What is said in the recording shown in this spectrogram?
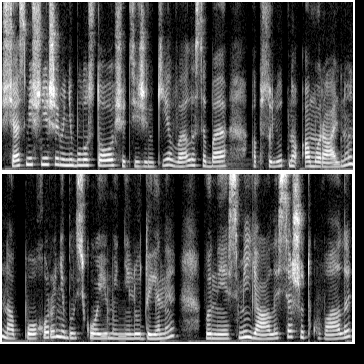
Ще смішніше мені було з того, що ці жінки вели себе абсолютно аморально на похороні близької мені людини. Вони сміялися, шуткували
